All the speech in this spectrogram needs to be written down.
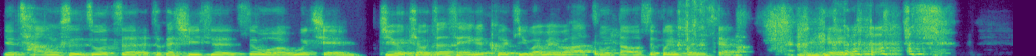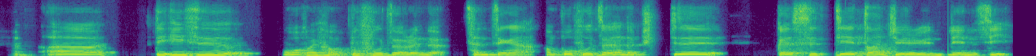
有尝试做这，这个其实是我目前具有挑战性一个课题，我还没有办法做到，是不会分享。OK，呃，第一是我会很不负责任的，曾经啊，很不负责任的，就是跟世界断绝联联系，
